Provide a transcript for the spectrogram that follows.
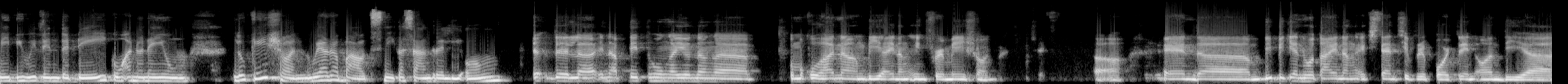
maybe within the day, kung ano na yung location, whereabouts ni Cassandra Leong? Eh, Dahil uh, in-update ho ngayon ng uh, kumukuha ang BI ng information. Oo. And uh, bibigyan ho tayo ng extensive report rin on the uh,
